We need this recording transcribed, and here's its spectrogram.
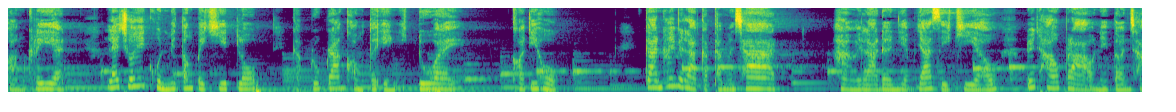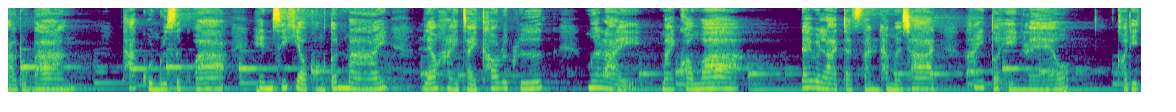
ความเครียด และช่วยให้คุณไม่ต้องไปคิดลบกับรูปร่างของตัวเองอีกด้วย ข้อที่ 6 การให้เวลากับธรรมชาติ หาเวลาเดินเหยียบหญ้าสีเขียว ด้วยเท้าเปล่าในตอนเช้าดูบ้าง ถ้าคุณรู้สึกว่าเห็นสีเขียวของต้นไม้ แล้วหายใจเข้าลึกๆ เมื่อไหร่ หมายความว่า ได้เวลาจัดสรรธรรมชาติให้ตัวเองแล้ว ข้อที่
